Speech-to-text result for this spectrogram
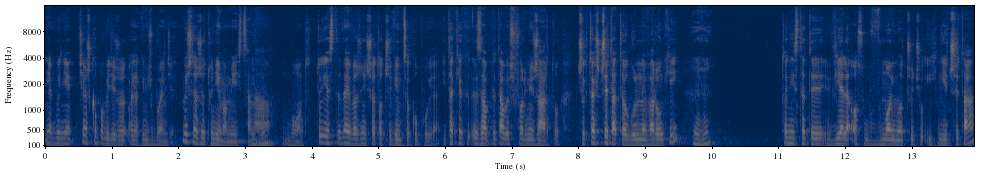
jakby nie, ciężko powiedzieć o jakimś błędzie. Myślę, że tu nie ma miejsca Mhm. na błąd. Tu jest najważniejsze to, czy wiem, co kupuję. I tak jak zapytałeś w formie żartu, czy ktoś czyta te ogólne warunki, Mhm. to niestety wiele osób w moim odczuciu ich nie czyta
